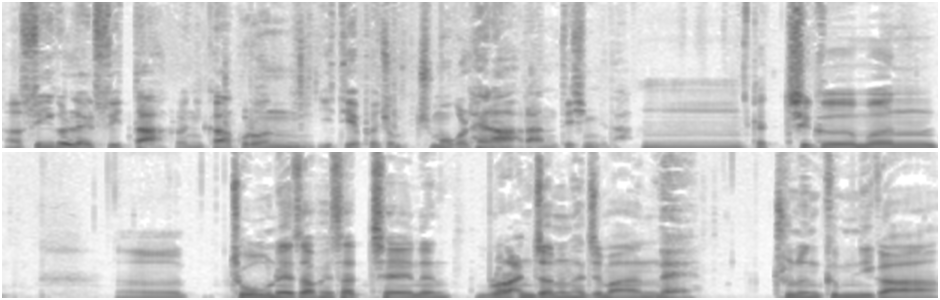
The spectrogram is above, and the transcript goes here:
어, 수익을 낼 수 있다. 그러니까 그런 ETF에 좀 주목을 해라라는 뜻입니다. 음, 그러니까 지금은 어, 좋은 회사 회사채는 물론 안전은 하지만 네, 주는 금리가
